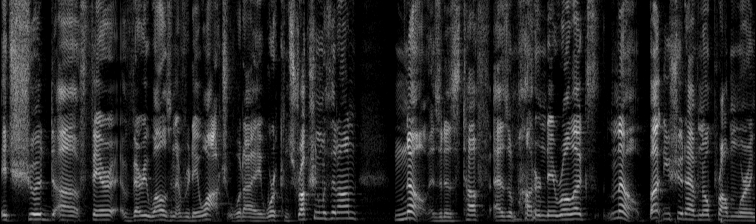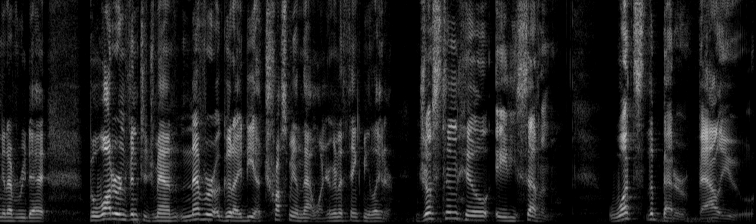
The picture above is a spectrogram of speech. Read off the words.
It should uh, fare very well as an everyday watch. Would I work construction with it on? No. Is it as tough as a modern day Rolex? No. But you should have no problem wearing it every day but water and vintage, man, never a good idea. Trust me on that one. You're going to thank me later. Justin Hill 87. What's the better value?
